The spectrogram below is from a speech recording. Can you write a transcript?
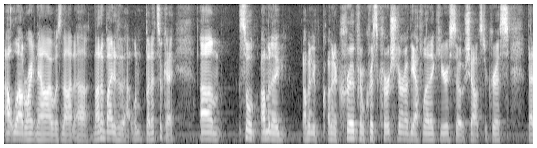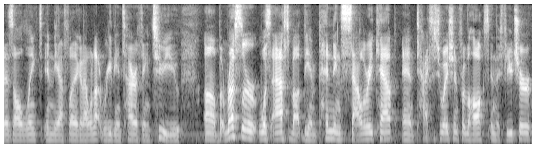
out loud right now. I was not uh, not invited to that one, but it's okay. Um, so I'm gonna I'm gonna I'm gonna crib from Chris Kirschner of the Athletic here. So shouts to Chris. That is all linked in the Athletic, and I will not read the entire thing to you. Uh, but Ressler was asked about the impending salary cap and tax situation for the Hawks in the future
